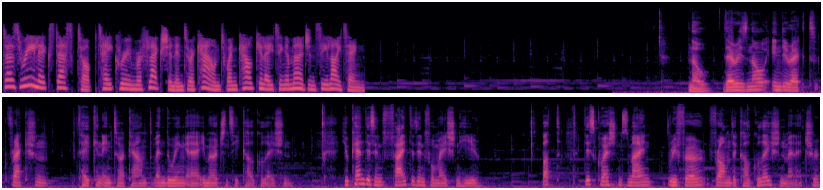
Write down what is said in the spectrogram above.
Does Relux Desktop take room reflection into account when calculating emergency lighting? No, there is no indirect fraction taken into account when doing an emergency calculation. You can find this information here, but these questions might refer from the calculation manager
